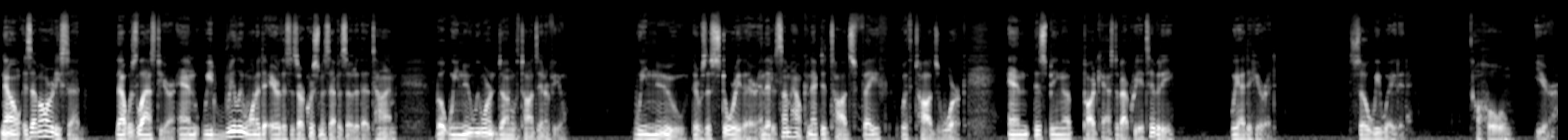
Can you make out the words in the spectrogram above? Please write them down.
Now, as I've already said, that was last year, and we'd really wanted to air this as our Christmas episode at that time, but we knew we weren't done with Todd's interview. We knew there was a story there and that it somehow connected Todd's faith with Todd's work. And this being a podcast about creativity, we had to hear it. So we waited a whole year.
